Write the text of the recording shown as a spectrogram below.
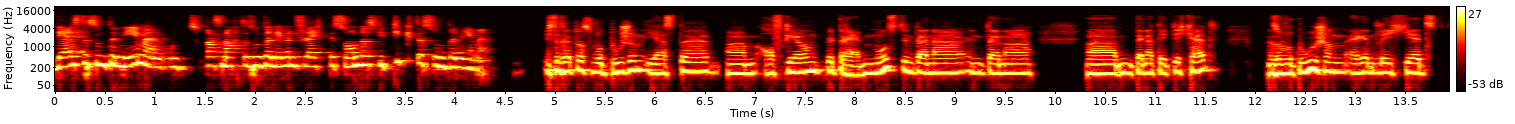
wer ist das Unternehmen und was macht das Unternehmen vielleicht besonders? Wie tickt das Unternehmen? Ist das etwas, wo du schon erste ähm, Aufklärung betreiben musst in deiner, in deiner, ähm, deiner Tätigkeit? Also wo du schon eigentlich jetzt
